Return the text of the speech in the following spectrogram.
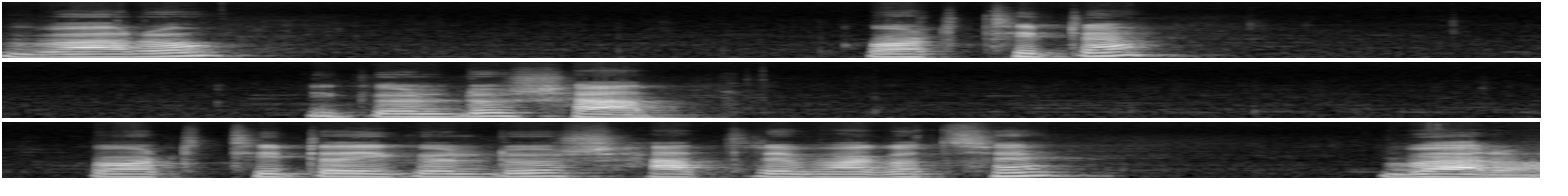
বারো কট থিটা ইকুয়াল টু সাত। কট থিটা ইকুয়াল টু সাতরে ভাগ হচ্ছে বারো।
